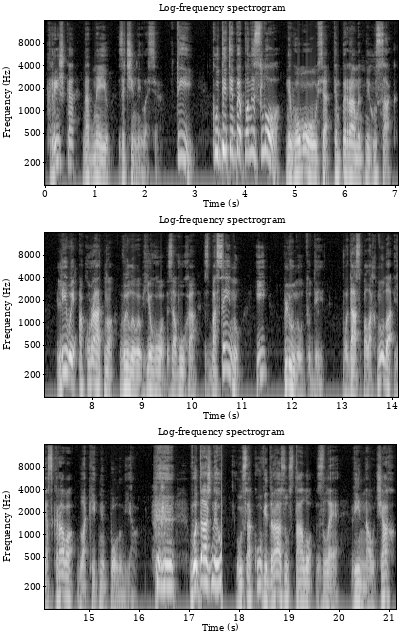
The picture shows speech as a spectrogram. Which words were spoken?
Кришка над нею зачинилася. Ти, куди тебе понесло? не вгомовився темпераментний гусак. Лівий акуратно виловив його за вуха з басейну і плюнув туди. Вода спалахнула яскраво блакитним полум'ям. Хе-хе, вода ж не го. Гусаку відразу стало зле. Він на очах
